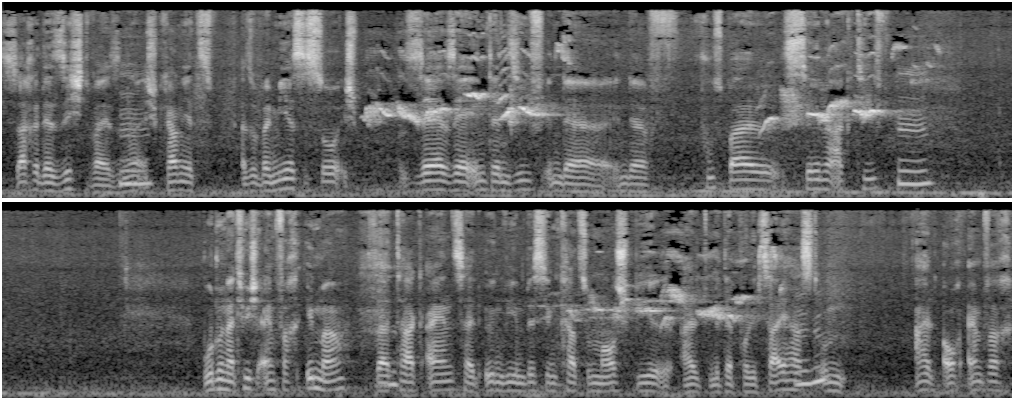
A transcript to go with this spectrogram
Sache der Sichtweise. Ne? Ich kann jetzt, also bei mir ist es so, ich sehr, sehr intensiv in der, in der Fußballszene aktiv. Wo du natürlich einfach immer seit Tag 1 halt irgendwie ein bisschen Katz-und-Maus-Spiel halt mit der Polizei hast und halt auch einfach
